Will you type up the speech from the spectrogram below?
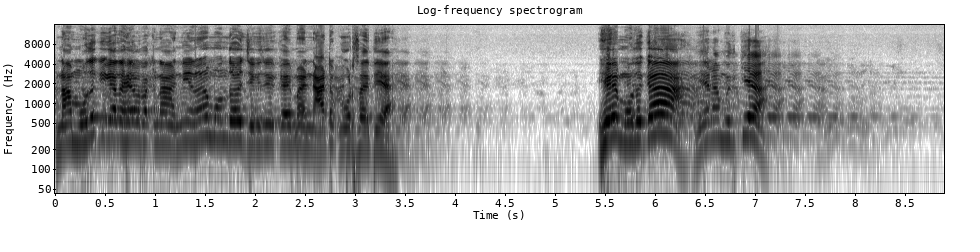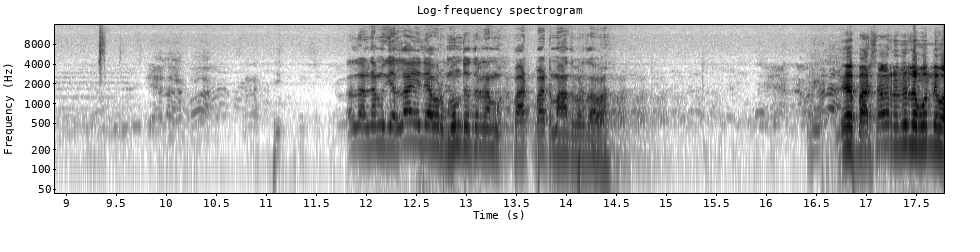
ನಮ್ಮ ಮುದುಕಿಗೆಲ್ಲ ಹೇಳ್ಬೇಕು ನಾ. ನೀನು ಮುಂದೆ ಜಿಗ ಜಿಗ ಕೈ ಮಾಡಿ ನಾಟಕ ಓಡ್ಸಾತಿಯ ಹೇ ಮುದುಕ! ಏನ ಮುದುಕಿಯ? ಅಲ್ಲ ನಮಗೆಲ್ಲ ಇಲ್ಲಿ ಅವ್ರ ಮುಂದಿದ್ರೆ ನಮ್ಗೆ ಪಾಟ್ ಪಾಟ್ ಮಾತು ಬರ್ತಾವ ಏ ಬರ್ಸಾವ್ರ ಮುಂದೆ ಮುಂದಿವ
